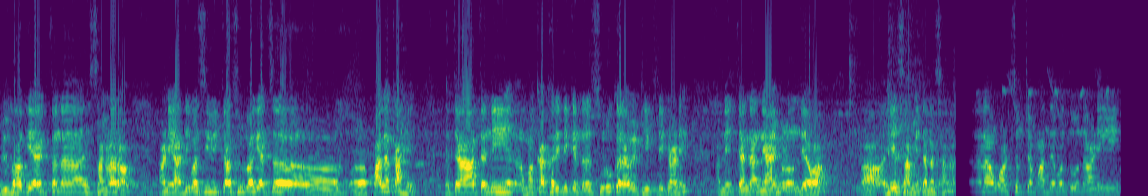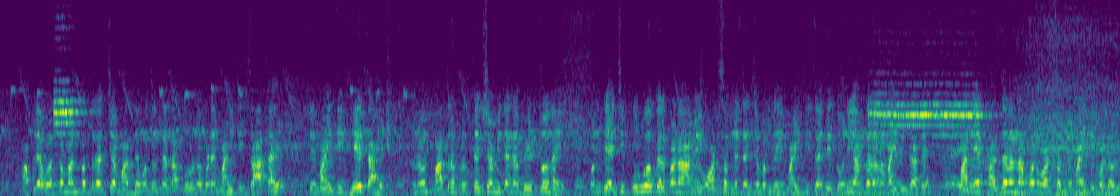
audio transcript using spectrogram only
विभागीय आयुक्तांना हे सांगणार आहोत. आणि आदिवासी विकास विभाग याचं पालक आहे. तर त्या त्यांनी मका खरेदी केंद्र सुरू करावे ठिकठिकाणी आणि त्यांना न्याय मिळवून द्यावा. हेच आम्ही त्यांना सांगा. त्यांना व्हॉट्सअपच्या माध्यमातून आणि आपल्या वर्तमानपत्राच्या माध्यमातून त्यांना पूर्णपणे माहिती जात आहे. ते माहिती घेत आहेत. म्हणून मात्र प्रत्यक्ष आम्ही त्यांना भेटलो नाही. परंतु याची पूर्वकल्पना आम्ही व्हॉट्सअपने त्यांच्यापर्यंत ही माहिती जाते. दोन्ही आमदारांना माहिती जाते. मान्य खासदारांना पण व्हॉट्सअपने माहिती पाठवली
